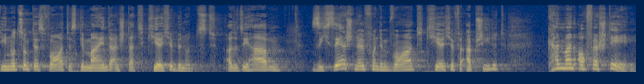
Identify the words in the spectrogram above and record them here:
die Nutzung des Wortes Gemeinde anstatt Kirche benutzt. Also sie haben sich sehr schnell von dem Wort Kirche verabschiedet. Kann man auch verstehen.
